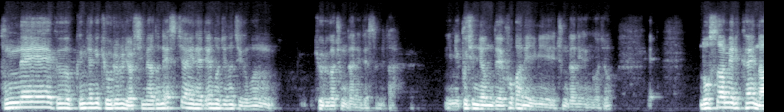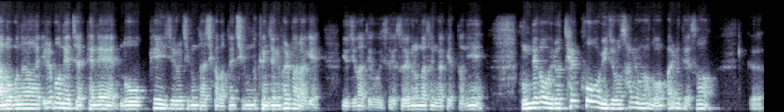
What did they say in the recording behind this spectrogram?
국내에 그 굉장히 교류를 열심히 하던 SGI넷 에너지는 지금은 교류가 중단이 됐습니다. 이미 90년대 후반에 이미 중단이 된 거죠. North America의 NANOG나 일본의 Japan의 NOG 페이지를 지금 다시 가봤더니 지금도 굉장히 활발하게 유지가 되고 있어요. 그래서 왜 그런가 생각했더니 국내가 오히려 telco 위주로 상용화가 너무 빨리 돼서 그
